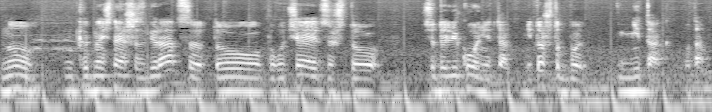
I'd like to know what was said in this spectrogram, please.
Ну, когда начинаешь разбираться, то получается, что все далеко не так. Не то чтобы не так. Вот там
